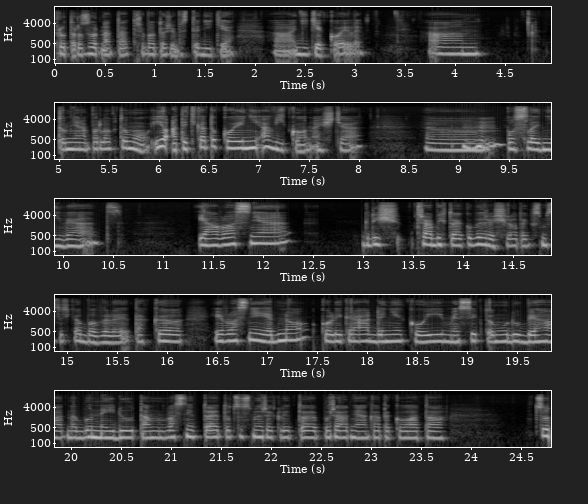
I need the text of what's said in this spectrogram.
proto rozhodnete, třeba to, že byste dítě, eh, dítě kojili. Um, to mě napadlo k tomu. Jo, a teďka to kojení a výkon ještě. Mm-hmm. Poslední věc. Já vlastně když třeba bych to jakoby řešila, tak jsme se teďka bavili, tak eh, je vlastně jedno, kolikrát denně kojím, jestli k tomu jdu běhat nebo nejdu, tam vlastně to je to, co jsme řekli, to je pořád nějaká taková ta co,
